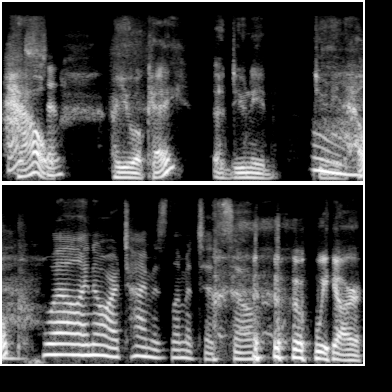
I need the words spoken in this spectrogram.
how. Are you okay? Uh, do you need do you need help? Well, I know our time is limited, so we are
